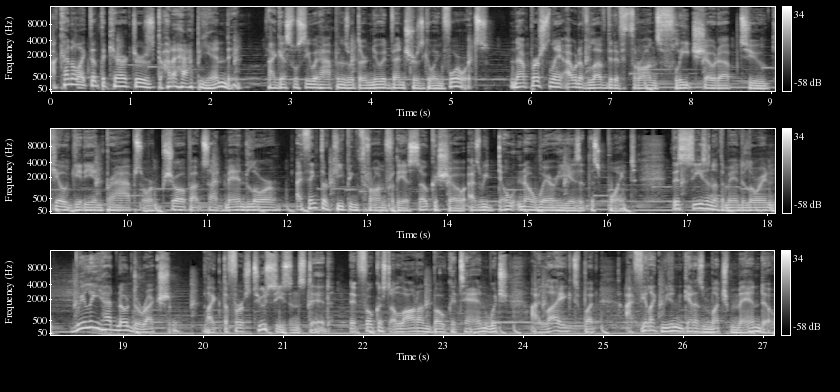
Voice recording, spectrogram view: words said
I kind of like that the characters got a happy ending. I guess we'll see what happens with their new adventures going forwards. Now, personally, I would have loved it if Thrawn's fleet showed up to kill Gideon, perhaps, or show up outside Mandalore. I think they're keeping Thrawn for the Ahsoka show, as we don't know where he is at this point. This season of The Mandalorian really had no direction, like the first two seasons did. It focused a lot on Bo Katan, which I liked, but I feel like we didn't get as much Mando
